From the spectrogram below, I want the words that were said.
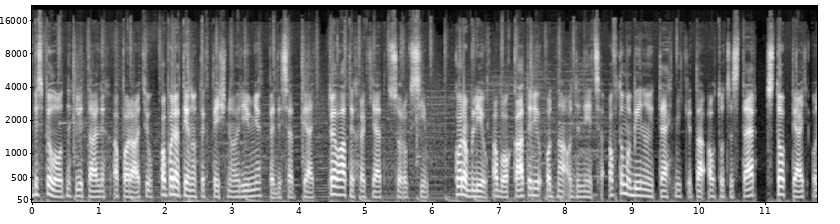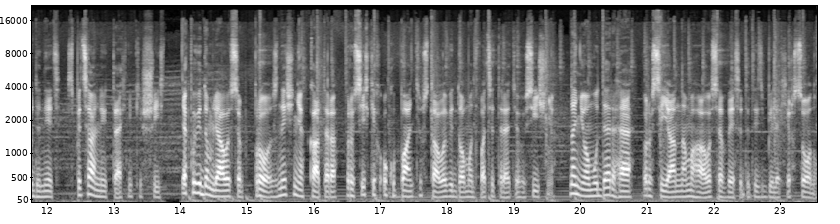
безпілотних літальних апаратів оперативно-тактичного рівня 55, крилатих ракет 47 кораблів або катерів 1 одиниця, автомобільної техніки та автоцистер 105 одиниць, спеціальної техніки 6. Як повідомлялося, про знищення катера російських окупантів стало відомо 23 січня. На ньому ДРГ росіян намагалося висадитись біля Херсону.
